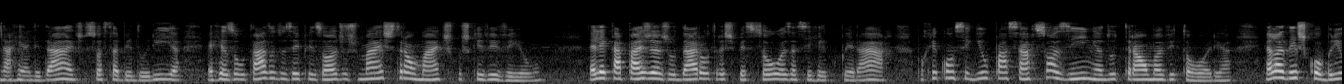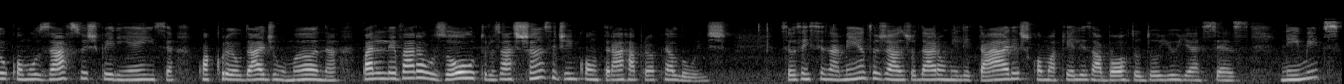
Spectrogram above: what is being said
Na realidade, sua sabedoria é resultado dos episódios mais traumáticos que viveu. Ela é capaz de ajudar outras pessoas a se recuperar porque conseguiu passar sozinha do trauma vitória. Ela descobriu como usar sua experiência com a crueldade humana para levar aos outros a chance de encontrar a própria luz. Seus ensinamentos já ajudaram militares, como aqueles a bordo do USS Nimitz,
